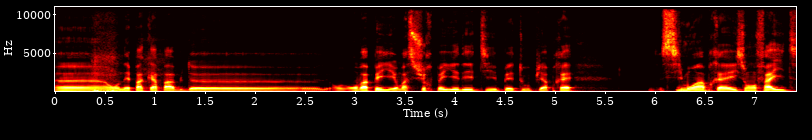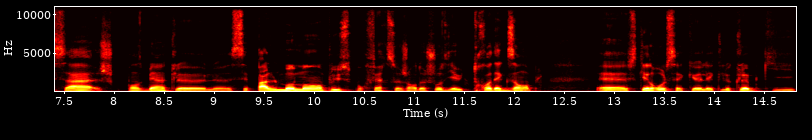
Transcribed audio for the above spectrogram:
Euh, on n'est pas capable de. On, va payer, on va surpayer des types et tout. Puis après, six mois après, ils sont en faillite. Ça, je pense bien que le, le- c'est pas le moment en plus pour faire ce genre de choses. Il y a eu trop d'exemples. Euh, ce qui est drôle, c'est que le club qui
